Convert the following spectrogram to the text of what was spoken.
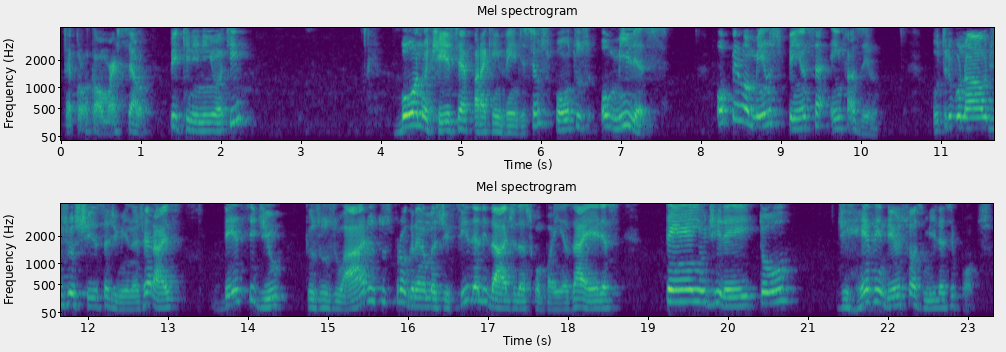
Até colocar o Marcelo pequenininho aqui. Boa notícia para quem vende seus pontos ou milhas ou pelo menos pensa em fazê-lo. O Tribunal de Justiça de Minas Gerais decidiu que os usuários dos programas de fidelidade das companhias aéreas têm o direito de revender suas milhas e pontos.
